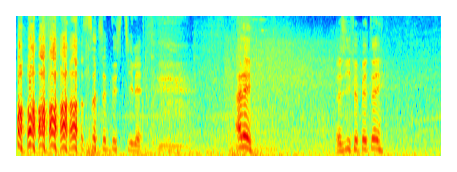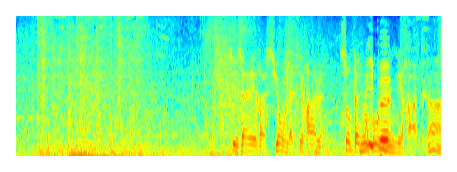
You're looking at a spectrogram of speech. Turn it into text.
Ça c'était stylé. Allez Vas-y, fais péter. Ces aérations latérales sont à nouveau vulnérables. Ah.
